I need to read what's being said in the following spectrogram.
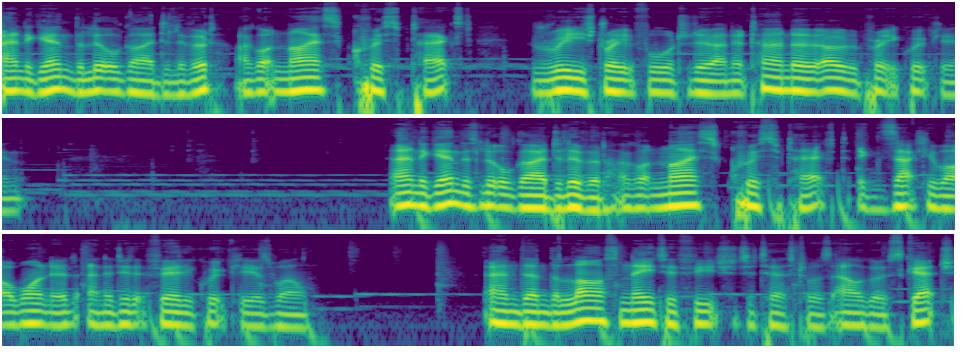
And again, the little guy delivered. I got nice, crisp text. Really straightforward to do, and it turned over pretty quickly. And, and again, this little guy delivered. I got nice, crisp text, exactly what I wanted, and it did it fairly quickly as well. And then the last native feature to test was Algo Sketch,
